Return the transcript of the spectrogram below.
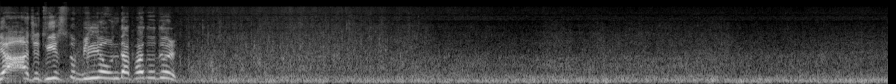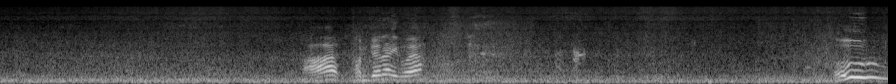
야 저 뒤에서 또 밀려온다 파도들 아 덤벼라 이거야 어우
